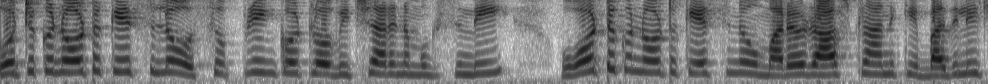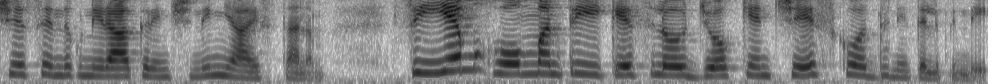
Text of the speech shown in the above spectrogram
ఓటుకు నోటు కేసులో సుప్రీంకోర్టులో విచారణ ముగిసింది. ఓటుకు నోటు కేసును మరో రాష్ట్రానికి బదిలీ చేసేందుకు నిరాకరించింది న్యాయస్థానం. సీఎం హోంమంత్రి ఈ కేసులో జోక్యం చేసుకోవద్దని తెలిపింది.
